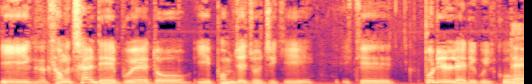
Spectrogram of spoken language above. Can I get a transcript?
이 그러니까 경찰 내부에도 이 범죄 조직이 이렇게 뿌리를 내리고 있고 네.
